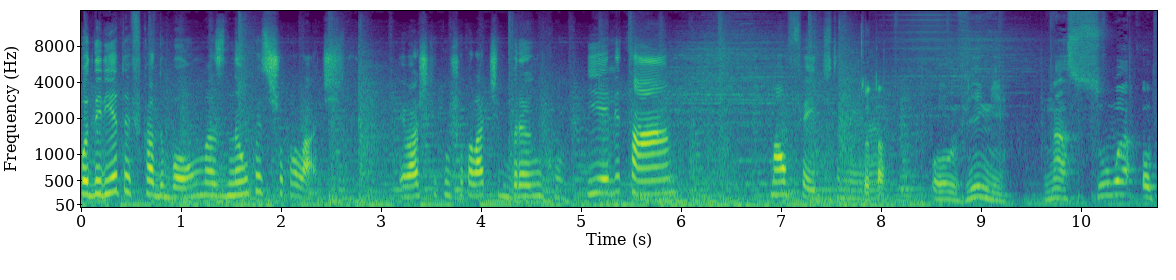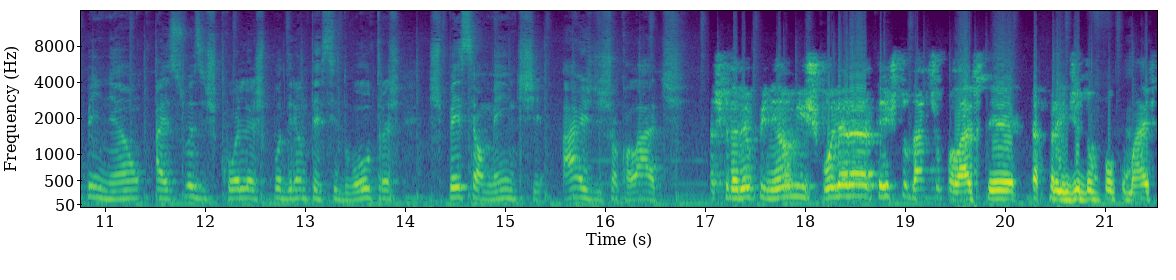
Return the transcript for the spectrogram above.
poderia ter ficado bom, mas não com esse chocolate. Eu acho que com chocolate branco. E ele tá mal feito também. né? Total. Ô Vini, na sua opinião, as suas escolhas poderiam ter sido outras, especialmente as de chocolate? Acho que, na minha opinião, minha escolha era ter estudado chocolate, ter aprendido um pouco mais.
